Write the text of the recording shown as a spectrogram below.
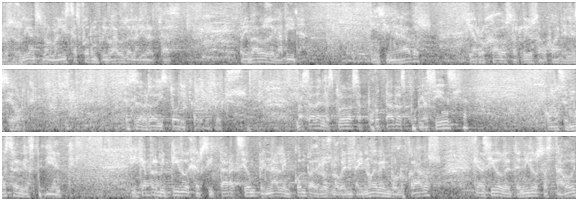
Los estudiantes normalistas fueron privados de la libertad, privados de la vida, incinerados y arrojados al río San Juan en ese orden. Esta es la verdad histórica de los hechos, basada en las pruebas aportadas por la ciencia, como se muestra en el expediente, y que ha permitido ejercitar acción penal en contra de los 99 involucrados que han sido detenidos hasta hoy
